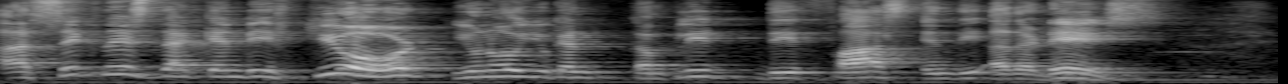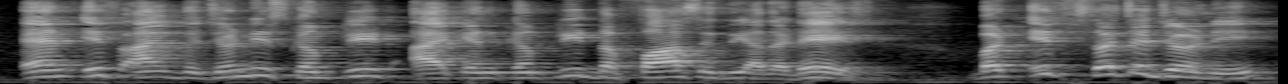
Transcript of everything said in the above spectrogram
a sickness that can be cured, you know, you can complete the fast in the other days. And if I the journey is complete, I can complete the fast in the other days. But if such a journey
